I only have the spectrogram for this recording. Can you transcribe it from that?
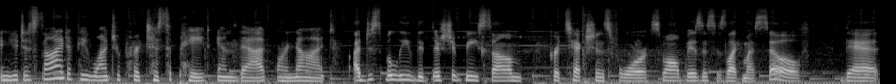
and you decide if you want to participate in that or not. I just believe that there should be some protections for small businesses like myself that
